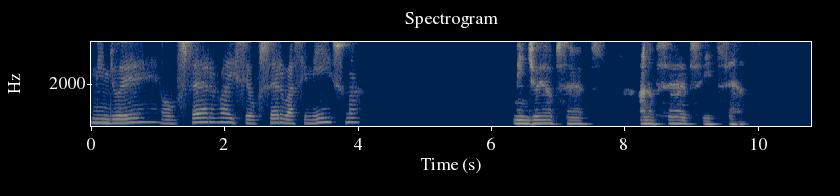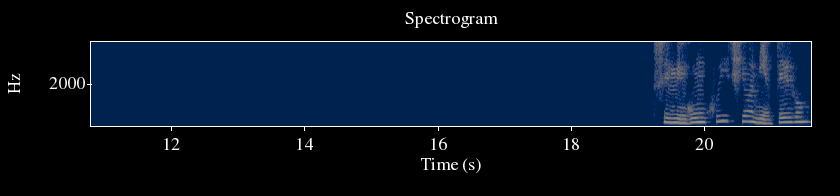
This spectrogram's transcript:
Minyue observa y se observa a sí misma Mingyue observes and observes itself. sin ningún juicio ni apego,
